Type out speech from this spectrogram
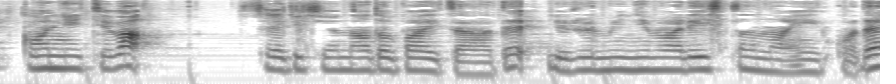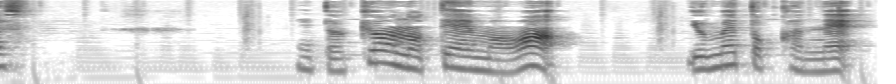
はい、こんにちは。整理収納アドバイザーでゆるミニマリストのいい子です。えっと、今日のテーマは、夢と金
